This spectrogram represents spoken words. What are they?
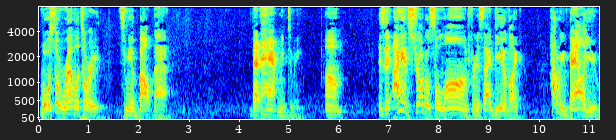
What was so revelatory to me about that, that happening to me, um, is that I had struggled so long for this idea of like, how do we value,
